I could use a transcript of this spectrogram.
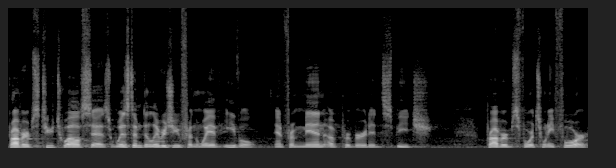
Proverbs 2:12 says, "Wisdom delivers you from the way of evil and from men of perverted speech." Proverbs 4:24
